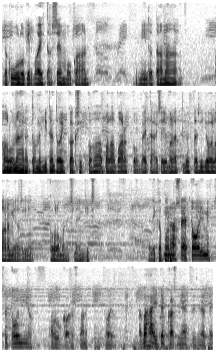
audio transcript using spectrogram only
ja kuuluukin vaihtaa sen mukaan. Niin tota, mä haluan nähdä tonne, miten toi kaksikko Haapala Varkko vetäisi ja mä löytäisin Joel Armia siihen kolmanneksi lenkiksi. Eli par... No se toimi, se toimi jo alkukaudesta ainakin toi. Mä vähän itse kanssa miettisin, että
